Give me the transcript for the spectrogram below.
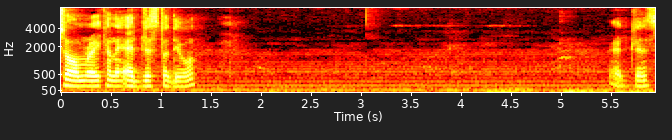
সো আমরা এখানে অ্যাড্রেসটা দেব। অ্যাড্রেস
